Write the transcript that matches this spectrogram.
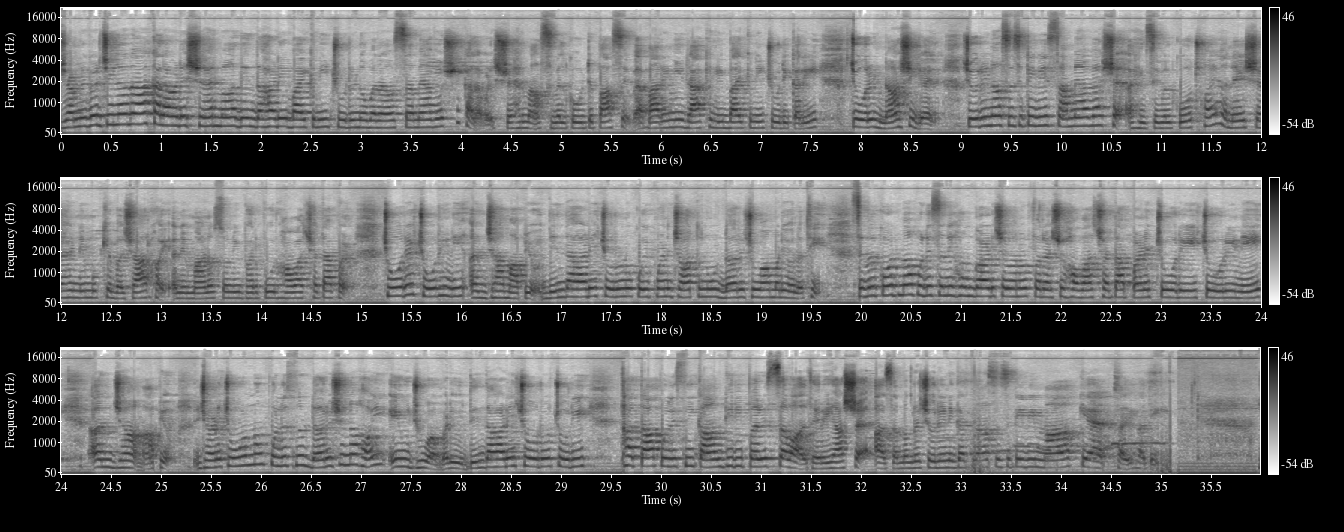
જામનગર જિલ્લાના કાલાવાડ શહેરમાં દિન દહાડે બાઇકની ચોરીનો બનાવ સામે આવ્યો છે. કાલાવાડ શહેરમાં સિવિલ કોર્ટ પાસે વેપારીની રાખેલી બાઇકની ચોરી કરી ચોર નાશી ગયેલ. ચોરીના સીસીટીવી સામે આવ્યા છે. અહીં સિવિલ કોર્ટ હોય અને શહેરની મુખ્ય બજાર હોય અને માણસોની ભરપૂર હોવા છતાં પણ ચોરે ચોરીને અંજામ આપ્યો. દિન દહાડે ચોરોનો કોઈ પણ જાતનો ડર જોવા મળ્યો નથી. સિવિલ કોર્ટમાં પોલીસ અને હોમગાર્ડ જવાનો ફરજ હોવા છતાં પણ ચોરે ચોરીને અંજામ આપ્યો. જાણે ચોરનો પોલીસનો ડર જ ન હોય એવું જોવા મળ્યું. દિન દહાડે ચોરો ચોરી થતા પોલીસની કામગીરી પર સવાલ થઈ રહ્યા છે. આ સમગ્ર ચોરીની ઘટના સીસીટીવીમાં કેદ થઈ હતી.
